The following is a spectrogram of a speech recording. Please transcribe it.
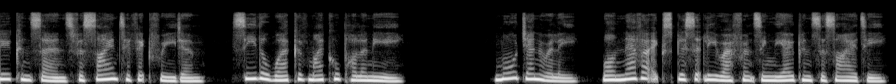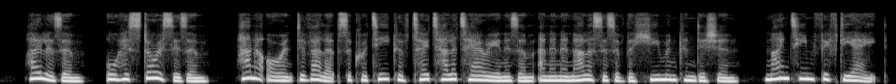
II concerns for scientific freedom, see the work of Michael Polanyi. More generally, while never explicitly referencing the open society, holism, or historicism, Hannah Arendt develops a critique of totalitarianism and an analysis of the human condition, 1958,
